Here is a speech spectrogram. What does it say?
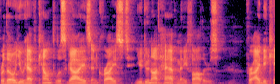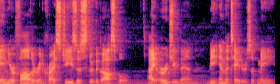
For though you have countless guides in Christ, you do not have many fathers. For I became your father in Christ Jesus through the gospel. I urge you then, be imitators of me.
